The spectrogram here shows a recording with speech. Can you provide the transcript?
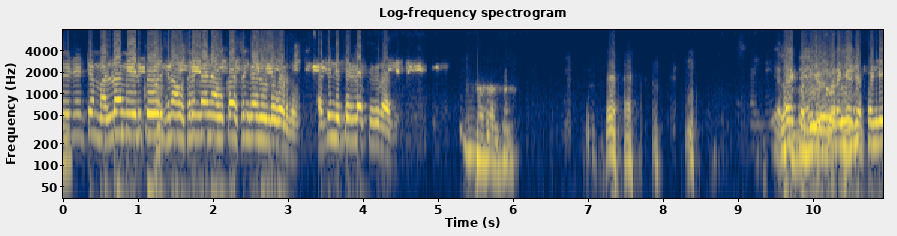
ఏంటంటే మళ్ళా మేలుకోవాల్సిన అవసరం కానీ అవకాశం కానీ ఉండకూడదు. అది నిద్ర లెక్కకు రాదు. ఎలా కొద్దిగా వివరంగా చెప్పండి.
